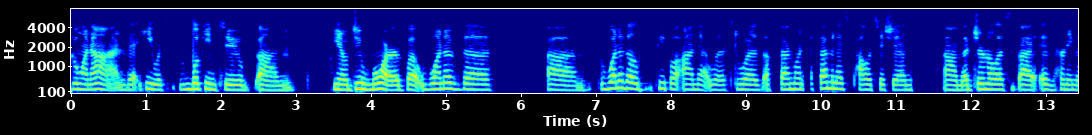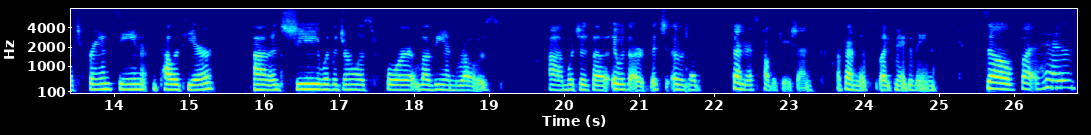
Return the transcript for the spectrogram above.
going on that he was looking to, um, you know, do more. But one of the um, one of the people on that list was a, femi- a feminist politician, um, a journalist. By her name is Francine Pelletier um, and she was a journalist for La Vie Rose, um, which is a it was a it was a feminist publication, a feminist like magazine. So, but his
